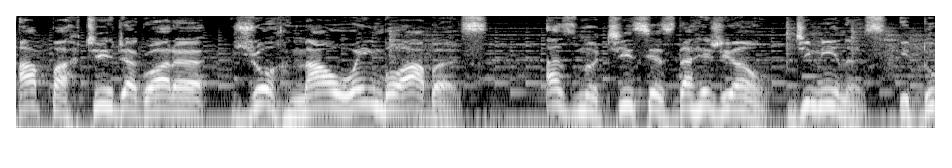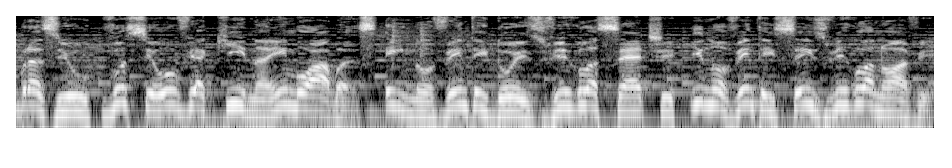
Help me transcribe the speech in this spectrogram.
A partir de agora, Jornal em Boabas. As notícias da região, de Minas e do Brasil, você ouve aqui na Emboabas, em 92,7 e 96,9.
